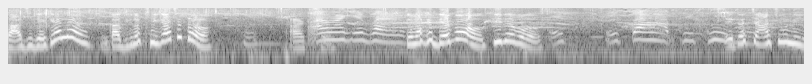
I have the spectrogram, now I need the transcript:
গাছ দেখে এলে? গাছগুলো ঠিক আছে তো? আচ্ছা। তোমাকে দেবো? কি দেবো? এটা চাঁচুনি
